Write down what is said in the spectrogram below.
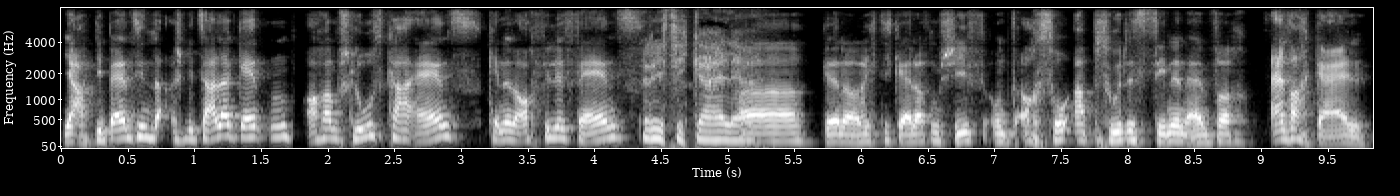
Ja, die beiden sind Spezialagenten, auch am Schluss K1, kennen auch viele Fans. Richtig geil, ja. Äh, genau, richtig geil auf dem Schiff und auch so absurde Szenen einfach, einfach geil.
